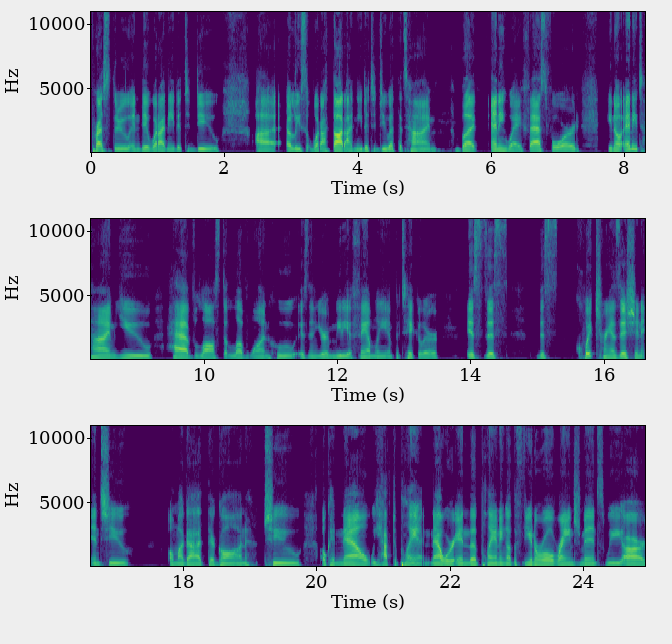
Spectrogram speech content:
pressed through and did what i needed to do uh, at least what i thought i needed to do at the time. But anyway fast forward you know anytime you have lost a loved one who is in your immediate family in particular it's this this quick transition into oh my god they're gone to okay now we have to plan. Now we're in the planning of the funeral arrangements. We are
